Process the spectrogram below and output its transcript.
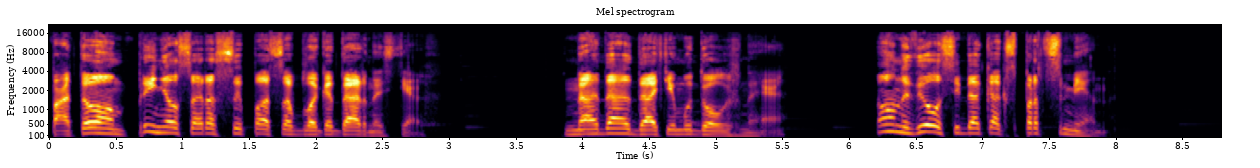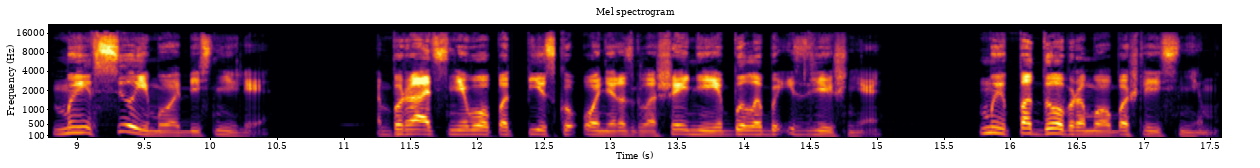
потом принялся рассыпаться в благодарностях. Надо отдать ему должное. Он вел себя как спортсмен. Мы все ему объяснили. Брать с него подписку о неразглашении было бы излишне. Мы по-доброму обошлись с ним.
